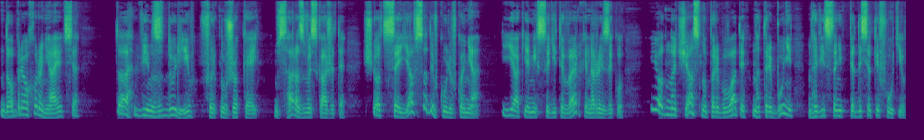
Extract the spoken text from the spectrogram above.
добре охороняються. Та він здурів, фиркнув жокей. Зараз ви скажете, що це я всадив кулю в коня. Як я міг сидіти верхи на ризику і одночасно перебувати на трибуні на відстані 50 футів?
